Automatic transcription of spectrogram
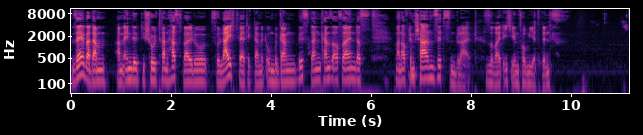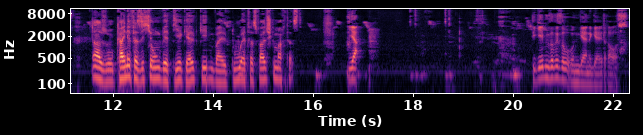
selber dann am Ende die Schuld dran hast, weil du so leichtfertig damit umgegangen bist, dann kann es auch sein, dass man auf dem Schaden sitzen bleibt, soweit ich informiert bin. Also keine Versicherung wird dir Geld geben, weil du etwas falsch gemacht hast. Ja. die geben sowieso ungerne Geld raus.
